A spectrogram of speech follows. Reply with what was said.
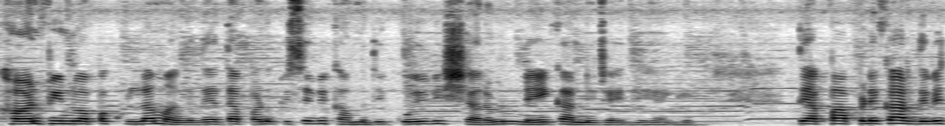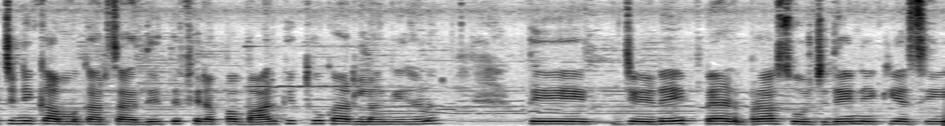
ਖਾਣ ਪੀਣ ਨੂੰ ਆਪਾਂ ਖੁੱਲ੍ਹਾ ਮੰਗਦੇ ਹਾਂ ਤਾਂ ਆਪਾਂ ਨੂੰ ਕਿਸੇ ਵੀ ਕੰਮ ਦੀ ਕੋਈ ਵੀ ਸ਼ਰਮ ਨਹੀਂ ਕਰਨੀ ਚਾਹੀਦੀ ਹੈਗੀ। ਅਤੇ ਆਪਾਂ ਆਪਣੇ ਘਰ ਦੇ ਵਿੱਚ ਨਹੀਂ ਕੰਮ ਕਰ ਸਕਦੇ ਅਤੇ ਫਿਰ ਆਪਾਂ ਬਾਹਰ ਕਿੱਥੋਂ ਕਰ ਲਾਂਗੇ ਨਾ ਅਤੇ ਜਿਹੜੇ ਭੈਣ ਭਰਾ ਸੋਚਦੇ ਨੇ ਕਿ ਅਸੀਂ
